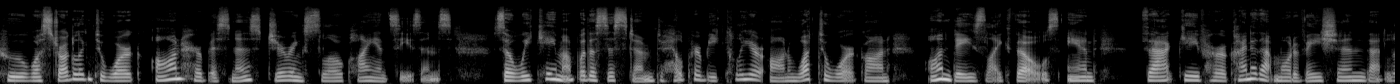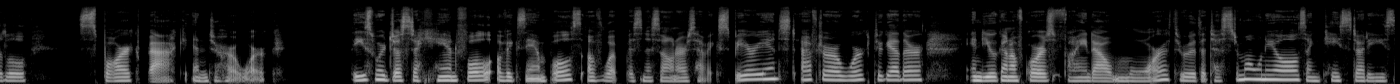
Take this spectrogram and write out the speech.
who was struggling to work on her business during slow client seasons. So we came up with a system to help her be clear on what to work on on days like those. And that gave her kind of that motivation, that little spark back into her work. These were just a handful of examples of what business owners have experienced after our work together, and you can, of course, find out more through the testimonials and case studies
